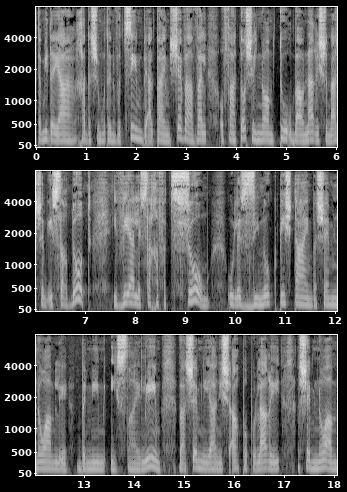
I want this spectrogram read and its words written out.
תמיד היה אחד השמות הנבוצים ב-2007, אבל הופעתו של נועם טור בעונה הראשונה של הישרדות הביאה לסחף עצום ולזינוק פי שתיים בשם נועם לבנים ישראלים, והשם נהיה, נשאר פופולרי, השם נועם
